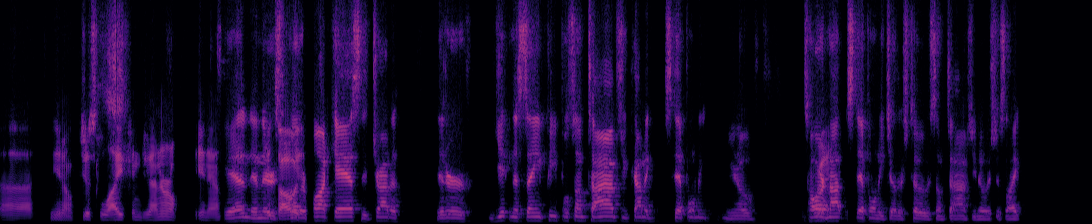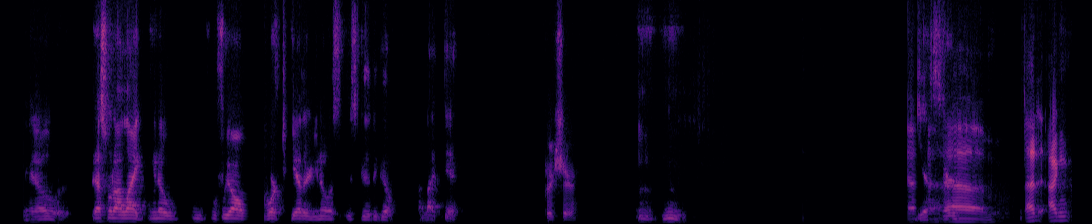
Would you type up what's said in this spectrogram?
Uh, you know, just life in general. You know. yeah. And then there's always- other podcasts that try to that are getting the same people. Sometimes you kind of step on, e- you know, it's hard Right. not to step on each other's toes. Sometimes, you know, it's just like, you know, that's what I like. You know, if we all work together, you know, it's, it's good to go. I like that. For sure. Mm-hmm. Yes, sir. Um, I, I can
